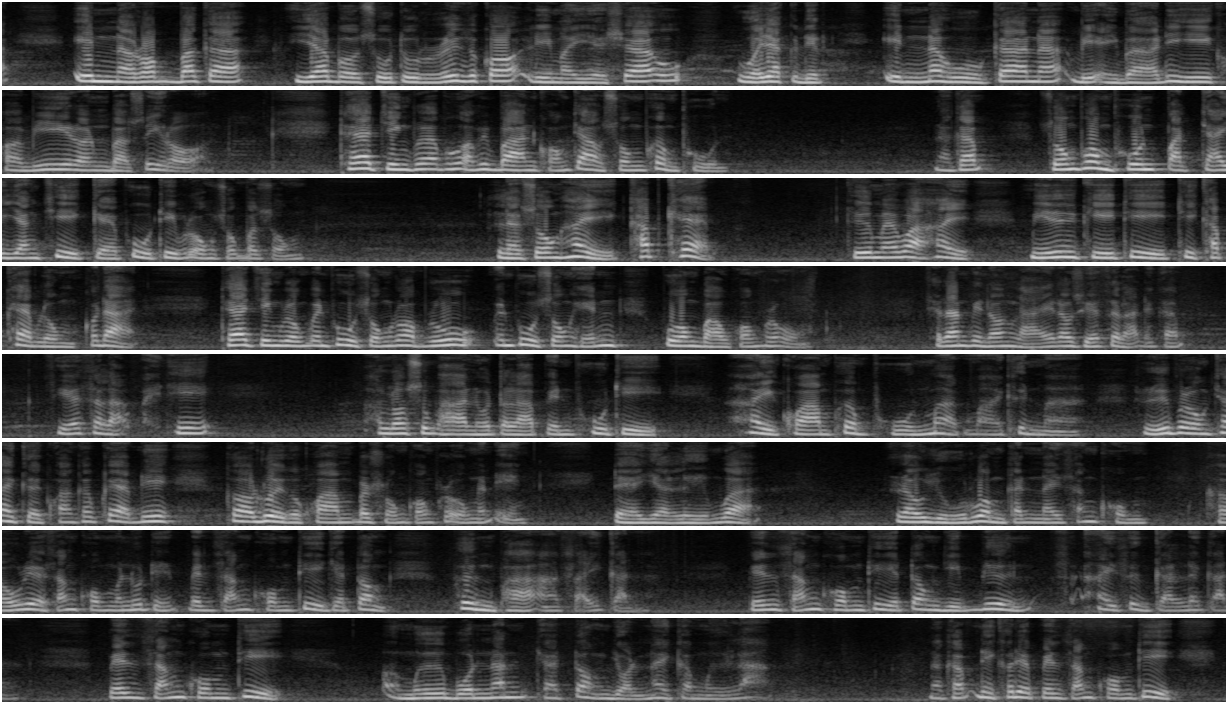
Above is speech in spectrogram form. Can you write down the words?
อินนารบบะกะยะบสุตุริซกะลิมัยยชาอุวยักดิรอินนะฮูกานะบิอิบาดิฮิคอบีรอนบาซิรอแท้จริงพระผู้อภิบาลของเจ้าทรงเพิ่มพูนนะครับ ทรงเพิ่มพูนปัจจัยยังชีพแก่ผู้ที่พระองค์ทรงประสงค์ และทรงให้คับแคบ คือแม้ว่าให้มีริสกีที่ที่คับแคบลงก็ได้ แท้จริงพระองค์เป็นผู้ทรงรอบรู้ เป็นผู้ทรงเห็นปวงเบาของพระองค์ ฉะนั้นพี่น้องหลายเราเสียสละนะครับ เสียสละไปนี้อัลลอฮฺสุบฮานาอัลตลาเป็นผู้ที่ให้ความเพิ่มพูนมากมายขึ้นมา หรือพระองค์ใช้เกิดความคับแคบนี้ ก็ด้วยกับความประสงค์ของพระองค์นั่นเอง แต่อย่าลืมว่าเราอยู่ร่วมกันในสังคม เขาเรียกสังคมมนุษย์เป็นสังคมที่จะต้องพึ่งพาอาศัยกัน เป็นสังคมที่จะต้องหยิบยื่นให้ซึ่งกันและกัน เป็นสังคมที่มือบนนั้นจะต้องหย่อนให้กับมือล่างนะครับ นี่เขาเรียกเป็นสังคมที่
